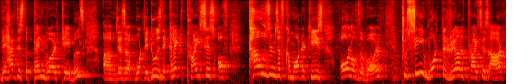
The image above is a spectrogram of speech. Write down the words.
they have this the Penn World tables. Um, there's a what they do is they collect prices of thousands of commodities all over the world to see what the real prices are.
